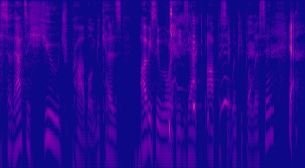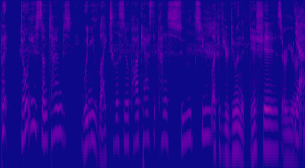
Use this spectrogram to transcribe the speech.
So that's a huge problem because obviously we want the exact opposite when people listen. Yeah. But don't you sometimes wouldn't you like to listen to a podcast that kind of soothes you? Like if you're doing the dishes or you're Yeah.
